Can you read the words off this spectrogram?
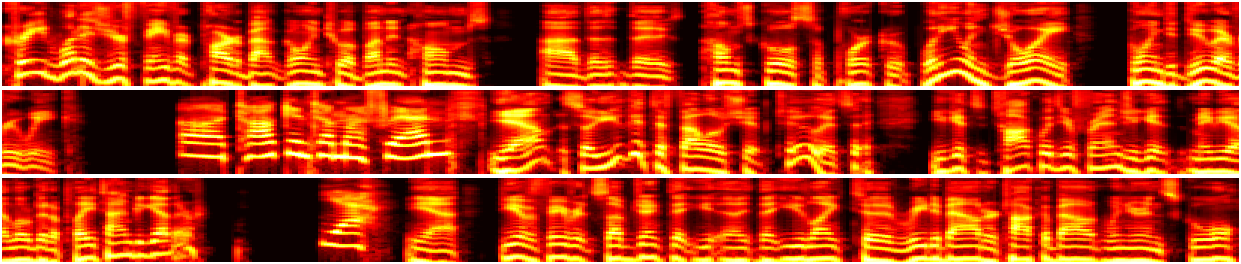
Creed, what is your favorite part about going to Abundant Homes, uh, the the homeschool support group? What do you enjoy going to do every week? Uh, talking to my friends. Yeah, so you get to fellowship too. It's you get to talk with your friends. You get maybe a little bit of playtime together. Yeah. Yeah. Do you have a favorite subject that you uh, that you like to read about or talk about when you're in school?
